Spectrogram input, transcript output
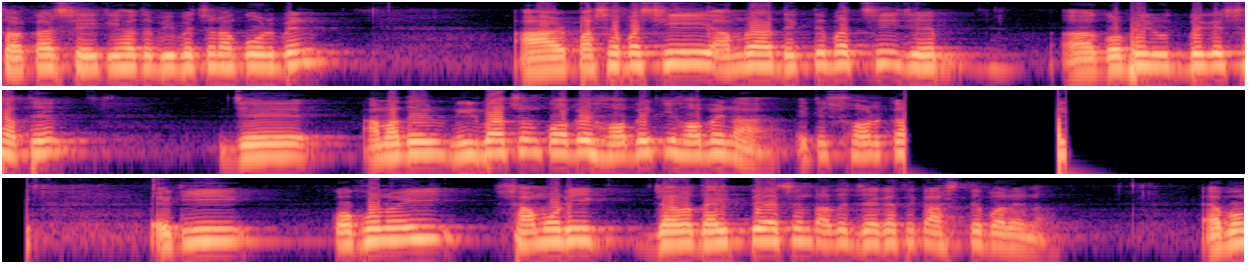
সরকার সেইটি হয়তো বিবেচনা করবেন। আর পাশাপাশি আমরা দেখতে পাচ্ছি যে গভীর উদ্বেগের সাথে যে আমাদের নির্বাচন কবে হবে কি হবে না, এটি সরকার এটি কখনোই সামরিক যারা দায়িত্বে আছেন তাদের জায়গা থেকে আসতে পারে না। এবং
